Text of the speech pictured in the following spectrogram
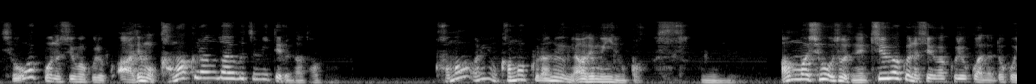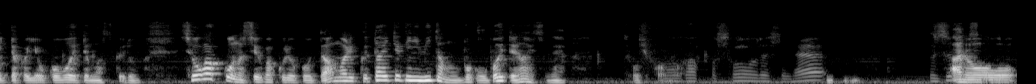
小学校の修学旅行、あ、でも鎌倉の大仏見てるな、多分。鎌、あれ鎌倉の海、あ、でもいいのか。うん。あんまり小、そうですね。中学の修学旅行はねどこ行ったかよく覚えてますけど、小学校の修学旅行ってあんまり具体的に見たもん僕覚えてないですね。そうか。小学校そうですね。あの、お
